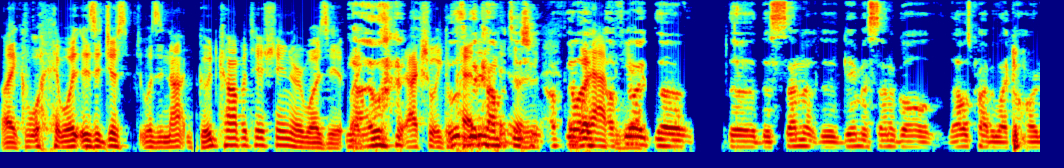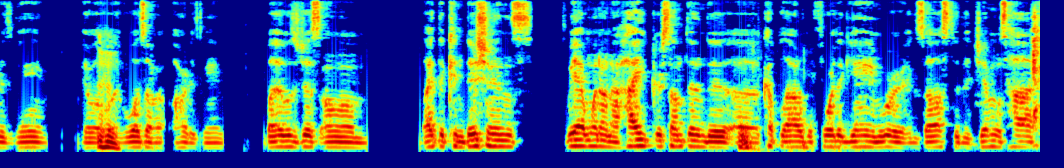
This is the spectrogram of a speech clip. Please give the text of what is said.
Like, what, what is it? Just was it not good competition, or was it, like, no, it was, actually it was good competition? Or, I feel like I feel like the the the Sen- the game in Senegal that was probably like the hardest game. It was, mm-hmm. it was our hardest game, but it was just um like the conditions. We had went on a hike or something the, uh, a couple hours before the game. We were exhausted. The gym was hot,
